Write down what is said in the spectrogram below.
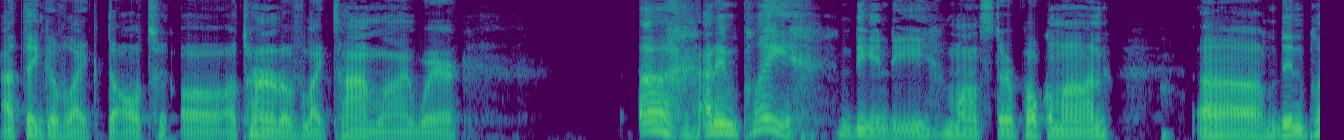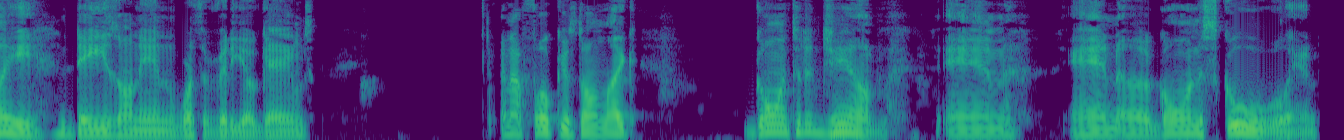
I think of like the alter, uh, alternative like timeline where uh I didn't play D&D, Monster, Pokemon, uh didn't play days on end worth of video games. And I focused on like going to the gym and and uh going to school and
